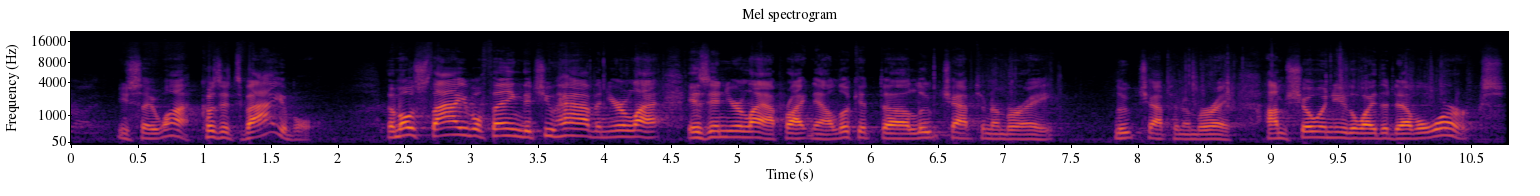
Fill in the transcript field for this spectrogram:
Right. You say, why? Because it's valuable. The most valuable thing that you have in your lap is in your lap right now. Look at uh, Luke chapter number 8. Luke chapter number 8. I'm showing you the way the devil works.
